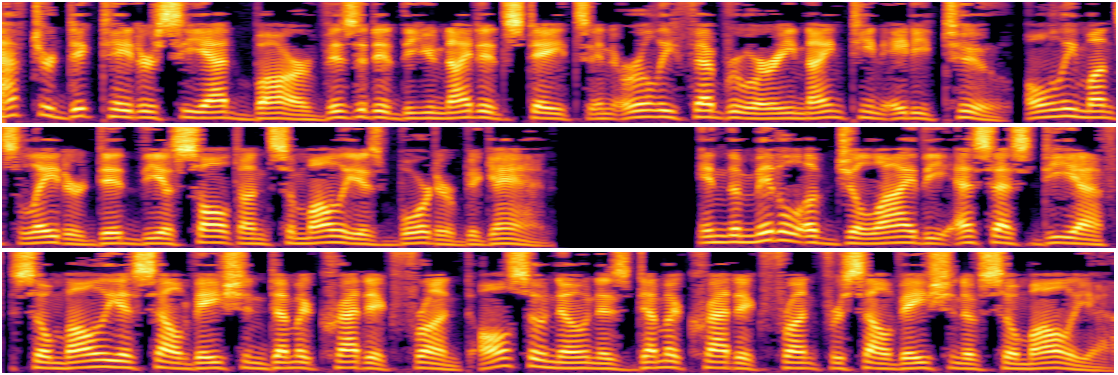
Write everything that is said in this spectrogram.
After dictator Siad Barre visited the United States in early February 1982, only months later did the assault on Somalia's border began. In the middle of July the SSDF Somalia Salvation Democratic Front also known as Democratic Front for Salvation of Somalia,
